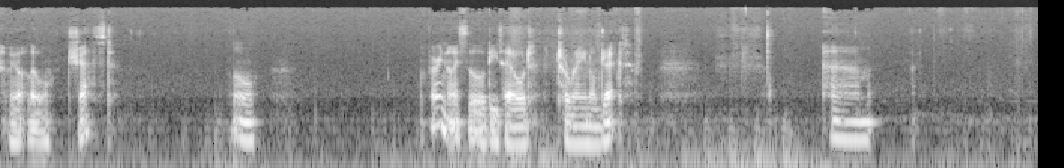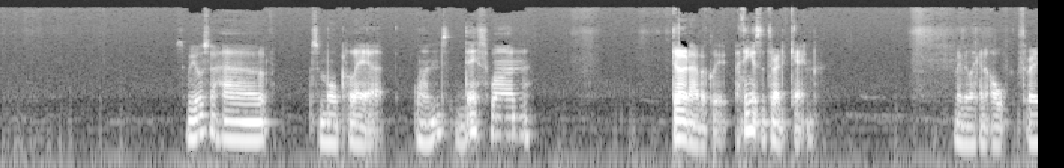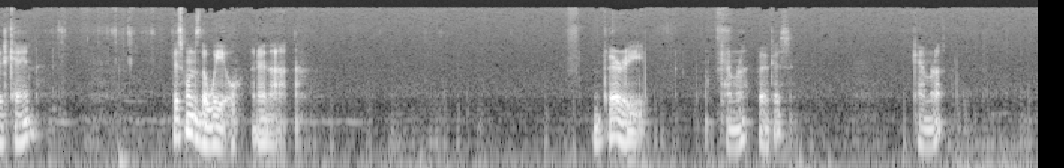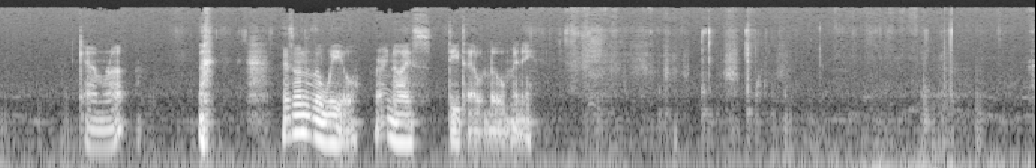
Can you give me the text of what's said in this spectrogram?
And we got a little chest. Little very nice little detailed terrain object. Um, so we also have some more player ones. This one, don't have a clue. I think it's the threaded cane. Maybe like an alt threaded cane. This one's the wheel, I know that. Very camera focus. Camera camera. this one's the wheel. Very nice, detailed little mini.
